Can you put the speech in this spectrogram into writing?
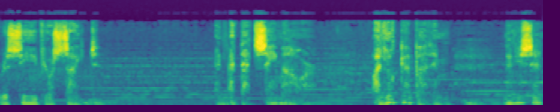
receive your sight. And at that same hour, I looked up at him. Then he said,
